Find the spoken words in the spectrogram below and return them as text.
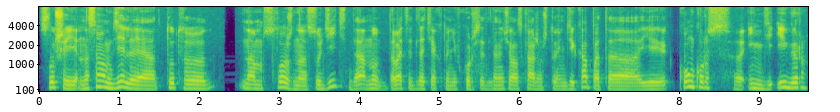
Слушай, на самом деле тут э, нам сложно судить, да, ну давайте для тех, кто не в курсе, для начала скажем, что Индикап это конкурс инди-игр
